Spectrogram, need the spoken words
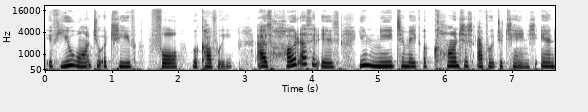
if you want to achieve full recovery. As hard as it is, you need to make a conscious effort to change, and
